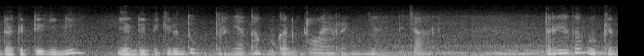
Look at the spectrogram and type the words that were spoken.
udah gede gini yang dipikirin tuh ternyata bukan kelerengnya yang dicari. Ternyata bukan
